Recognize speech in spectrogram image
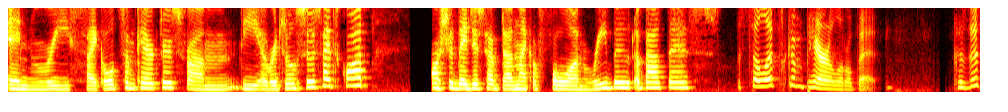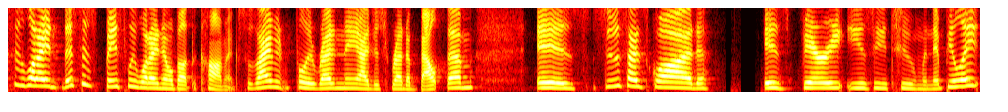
and recycled some characters from the original Suicide Squad? Or should they just have done like a full on reboot about this? So let's compare a little bit. Cuz this is what I this is basically what I know about the comics. Cuz I haven't fully read any, I just read about them. Is Suicide Squad is very easy to manipulate.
